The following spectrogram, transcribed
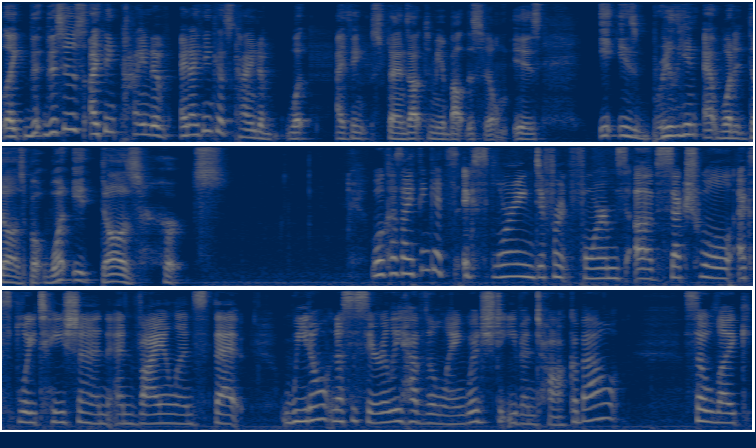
Like th- this is i think kind of and i think that's kind of what i think stands out to me about this film is it is brilliant at what it does but what it does hurts Well, because I think it's exploring different forms of sexual exploitation and violence that we don't necessarily have the language to even talk about. So, like,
